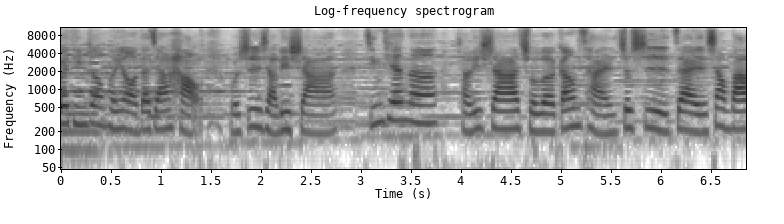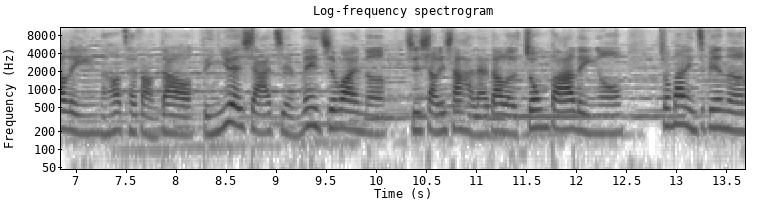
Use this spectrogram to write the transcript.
各位听众朋友，大家好，我是小丽莎。今天呢，小丽莎除了刚才就是在上巴陵，然后采访到林月霞姐妹之外呢，其实小丽莎还来到了中巴陵哦。中巴陵这边呢，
